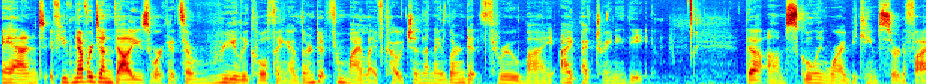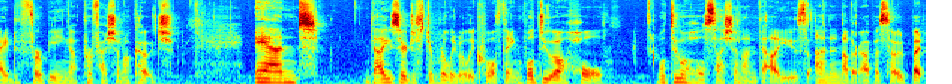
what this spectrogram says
And if you've never done values work, it's a really cool thing. I learned it from my life coach, and then I learned it through my IPEC training, the the um, schooling where I became certified for being a professional coach. And values are just a really really cool thing. We'll do a whole we'll do a whole session on values on another episode, but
